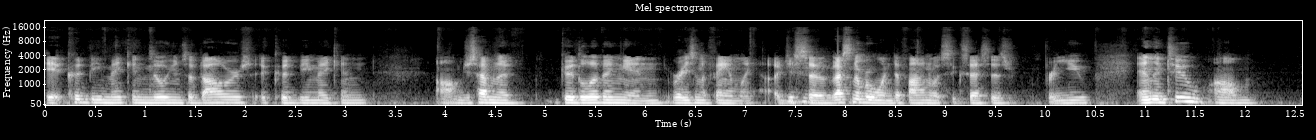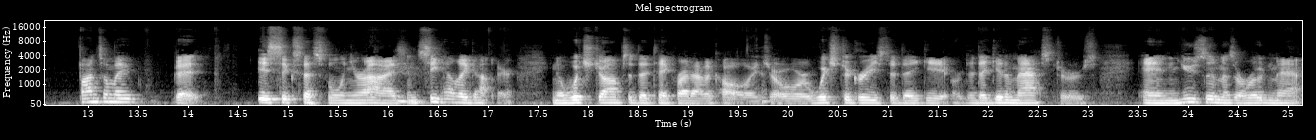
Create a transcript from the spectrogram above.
it could be making millions of dollars. It could be making um, just having a good living and raising a family. Uh, just so that's number one. Define what success is for you, and then two, um, find somebody that is successful in your eyes and see how they got there. You know, which jobs did they take right out of college, or which degrees did they get, or did they get a master's, and use them as a roadmap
